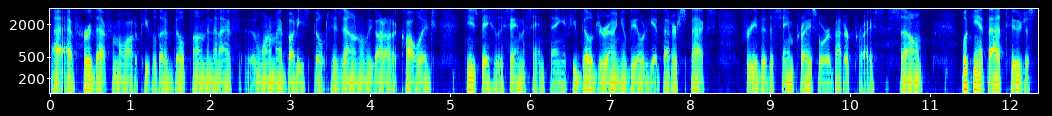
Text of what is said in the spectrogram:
uh, I've heard that from a lot of people that have built them, and then I've one of my buddies built his own when we got out of college. He was basically saying the same thing. If you build your own, you'll be able to get better specs for either the same price or a better price. So, looking at that too, just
